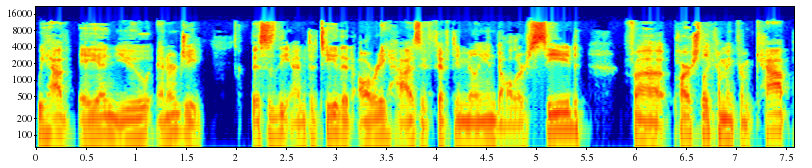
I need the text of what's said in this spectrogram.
we have ANU Energy. This is the entity that already has a $50 million seed, uh, partially coming from KAP,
